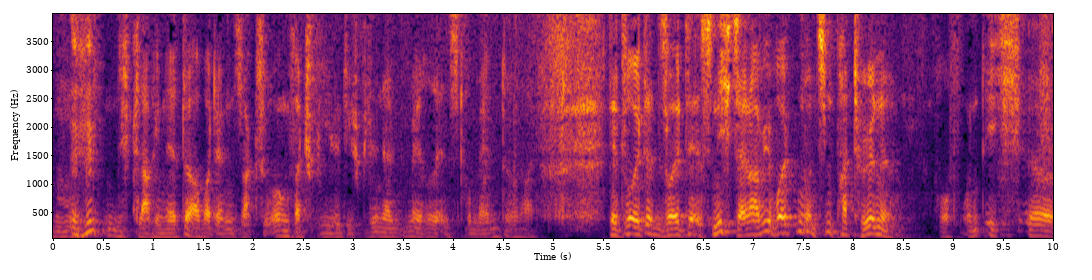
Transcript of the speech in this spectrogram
mhm. nicht Klarinette, aber dann Saxo irgendwas spielt. Die spielen dann mehrere Instrumente. Oder. Das wollte, sollte es nicht sein, aber wir wollten uns ein paar Töne drauf. Und ich äh,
